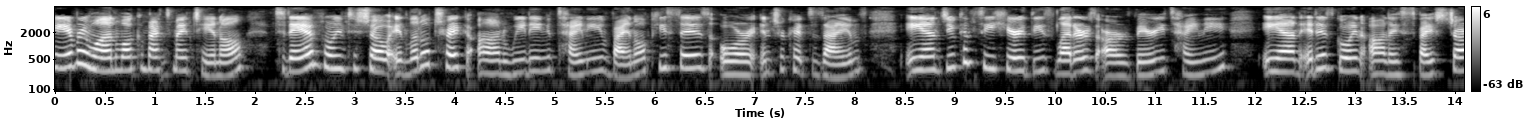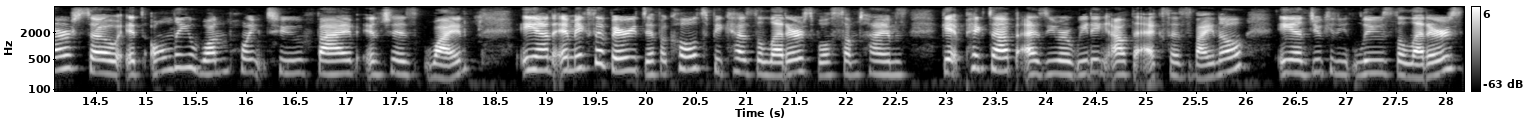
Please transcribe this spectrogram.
Hey everyone, welcome back to my channel. Today I'm going to show a little trick on weeding tiny vinyl pieces or intricate designs. And you can see here these letters are very tiny and it is going on a spice jar so it's only 1.25 inches wide and it makes it very difficult because the letters will sometimes get picked up as you are weeding out the excess vinyl and you can lose the letters.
